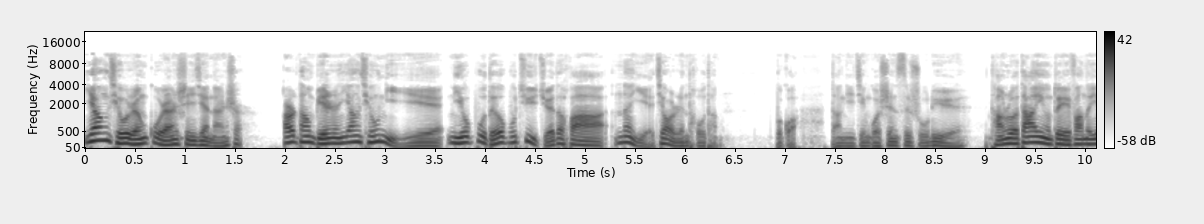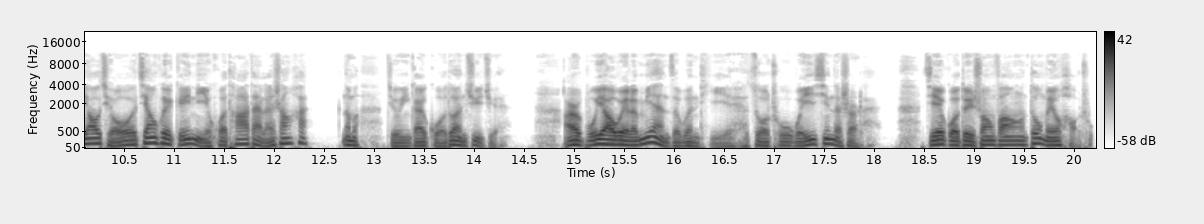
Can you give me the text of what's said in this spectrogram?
央求人固然是一件难事儿。而当别人央求你，你又不得不拒绝的话，那也叫人头疼。不过，当你经过深思熟虑，倘若答应对方的要求将会给你或他带来伤害，那么就应该果断拒绝，而不要为了面子问题做出违心的事儿来，结果对双方都没有好处。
